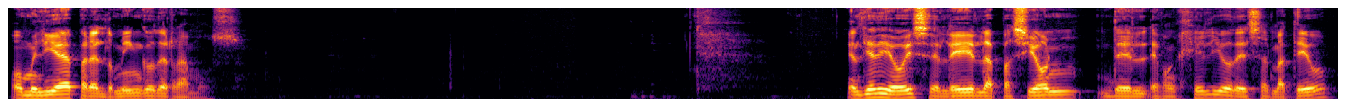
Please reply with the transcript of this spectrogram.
Homilía para el Domingo de Ramos. El día de hoy se lee la pasión del Evangelio de San Mateo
